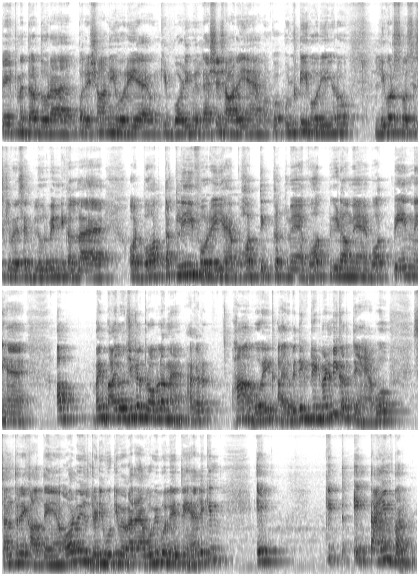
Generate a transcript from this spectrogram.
पेट में दर्द हो रहा है, परेशानी हो रही है, उनकी बॉडी में रैशेज आ रहे हैं, उनको उल्टी हो रही है यू नो लीवर स्रोसिस की वजह से ब्लूरबिन निकल रहा है और बहुत तकलीफ़ हो रही है, बहुत दिक्कत में है बहुत पीड़ा में है बहुत पेन में है। अब भाई बायोलॉजिकल प्रॉब्लम है। अगर हाँ वो एक आयुर्वेदिक ट्रीटमेंट भी करते हैं, वो संतरे खाते हैं और भी जो जड़ी बूटी वगैरह है, वो भी वो लेते हैं, लेकिन एक एक टाइम पर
